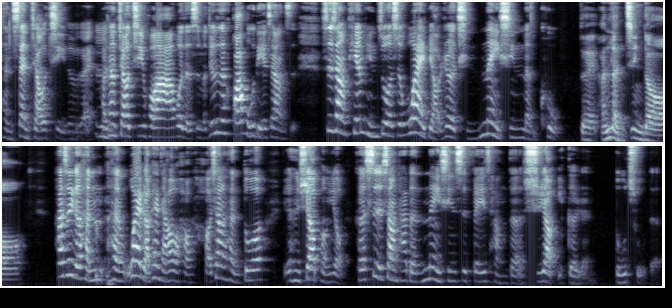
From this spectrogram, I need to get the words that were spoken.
很善交际，对不对？嗯好像交际花啊，或者什么，就是花蝴蝶这样子。事实上，天秤座是外表热情，内心冷酷。对，很冷静的哦。他是一个很很外表看起来好好好像很多很需要朋友，可事实上他的内心是非常的需要一个人独处的。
